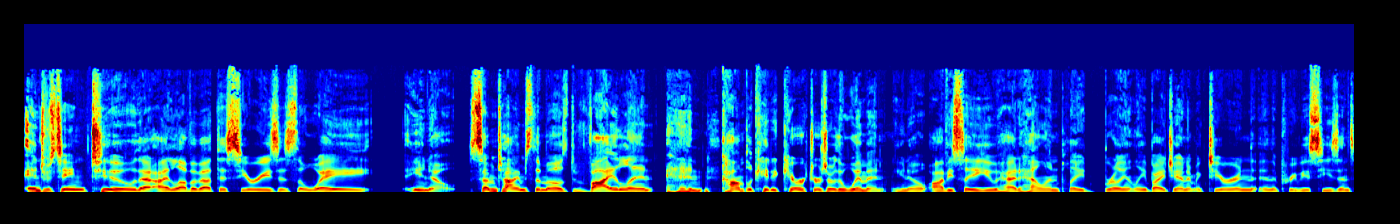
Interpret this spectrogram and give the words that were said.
interesting too that I love about this series is the way you know, sometimes the most violent and complicated characters are the women. You know, obviously you had Helen played brilliantly by Janet McTeer in, in the previous seasons.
